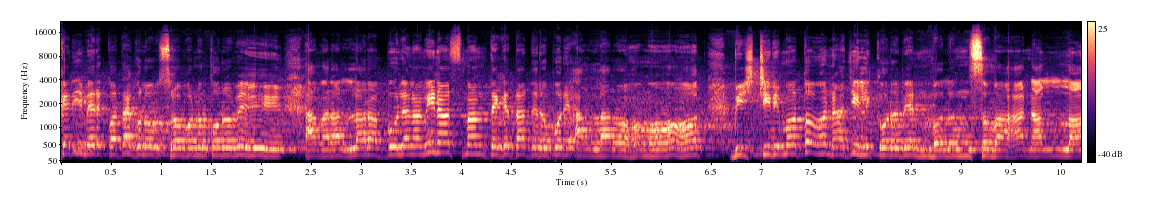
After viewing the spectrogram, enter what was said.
কারীমের কথাগুলো শ্রবণ করবে আমার আল্লাহ রাব্বুল আলামিন আসমান থেকে তাদের উপরে আল্লাহ রহমত বৃষ্টির মতো নাজিল করবেন বলুন সুবহানাল্লাহ।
